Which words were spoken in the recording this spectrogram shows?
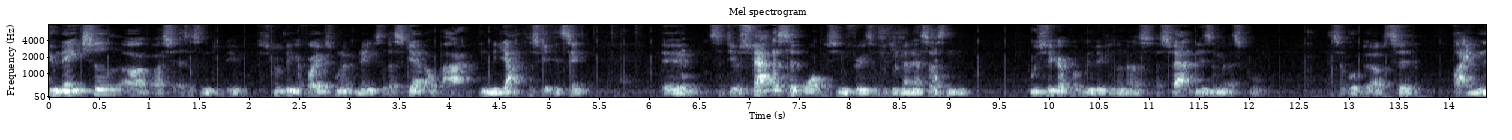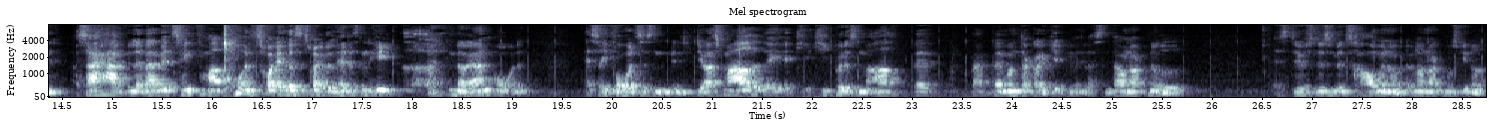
gymnasiet, og også, altså sådan, i slutningen af folkeskolen og gymnasiet, der sker der jo bare en milliard forskellige ting. Øh, så det er jo svært at sætte ord på sine følelser, fordi man er så sådan usikker på dem i virkeligheden også, og svært ligesom at skulle altså, åbne op til drengene. Og så har jeg lavet være med at tænke for meget over det, tror jeg, ellers tror jeg, jeg vil have det sådan helt øh, nøjeren over det. Altså i forhold til sådan, men det er også meget, jeg, jeg kigger på det sådan meget, hvad, hvad, hvad må der går igennem, eller sådan, der er jo nok noget, altså det er jo sådan ligesom et traume, og der er nok måske noget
